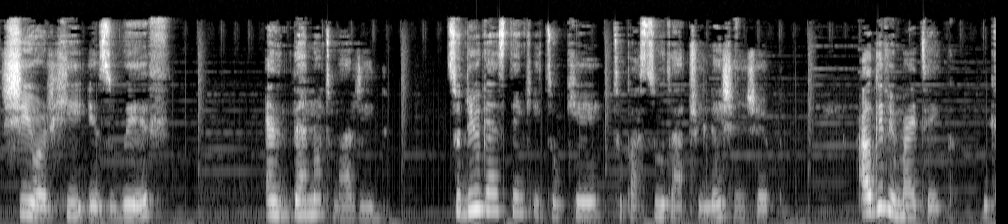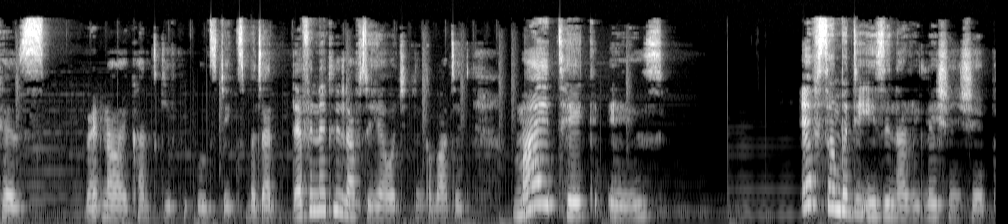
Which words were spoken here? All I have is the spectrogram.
she or he is with, and they're not married. So, do you guys think it's okay to pursue that relationship? I'll give you my take because right now I can't give people's takes, but I'd definitely love to hear what you think about it. My take is if somebody is in a relationship,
